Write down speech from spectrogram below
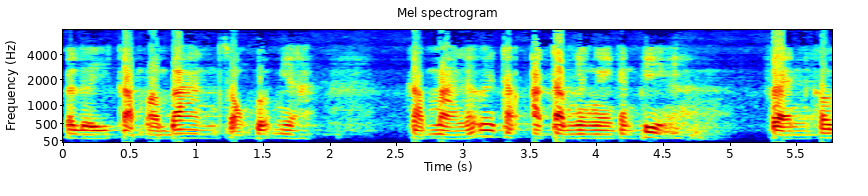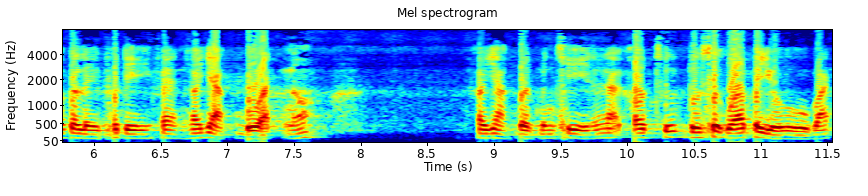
ก็เลยกลับมาบ้านสองพ่อเมียกลับมาแล้วเอ้ยอัดทำยังไงกันพี่ แฟนเขาก็เลยพอดี แฟนเขาอยากบวชเนาะเขาอยากเปิดบัญชีแล้วเขารู้สึกว่าไปอยู่วัด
